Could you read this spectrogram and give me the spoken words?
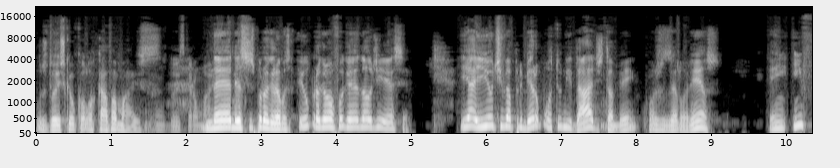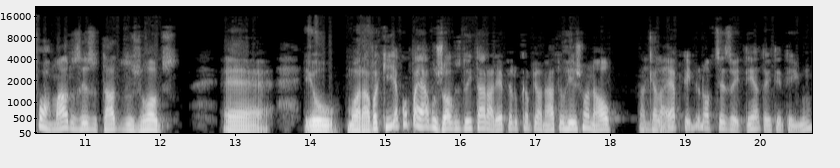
os dois que eu colocava mais Os dois que eram mais. né, nesses programas. E o programa foi ganhando audiência. E aí eu tive a primeira oportunidade também com o José Lourenço em informar os resultados dos jogos. É, eu morava aqui e acompanhava os jogos do Itararé pelo campeonato regional naquela Uhum. época, em 1980, 81.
